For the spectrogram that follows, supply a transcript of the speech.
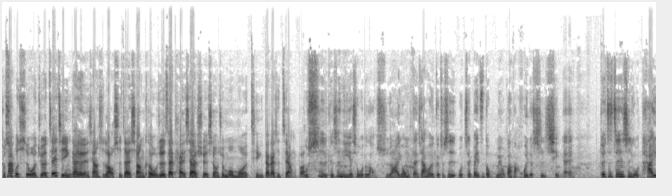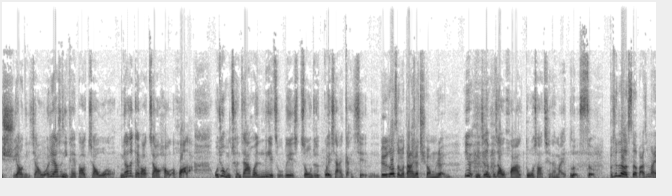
不是不是，我觉得这一集应该有点像是老师在上课，我就是在台下学生，我就默默的听，大概是这样吧。不是，可是你也是我的老师啊，因为我们等下会有一个就是我这辈子都没有办法会的事情，哎。对，这这件事情我太需要你教我，而且要是你可以把我教我，你要是可以把我教好的话啦，我觉得我们全家会列祖列宗，就是跪下来感谢你。比如说怎么当一个穷人，因为你真的不知道我花了多少钱来买乐色，不是乐色吧，是买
